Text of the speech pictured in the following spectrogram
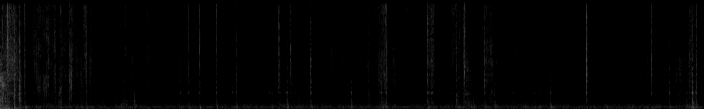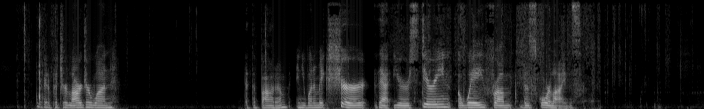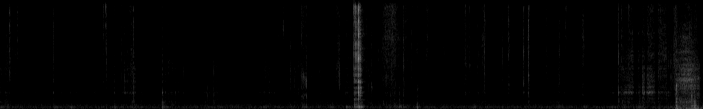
To put your larger one at the bottom and you want to make sure that you're steering away from the score lines.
